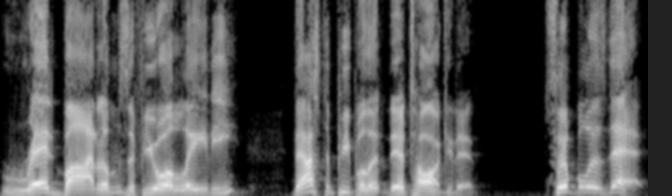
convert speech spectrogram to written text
red bottoms if you're a lady, that's the people that they're targeting. Simple as that.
